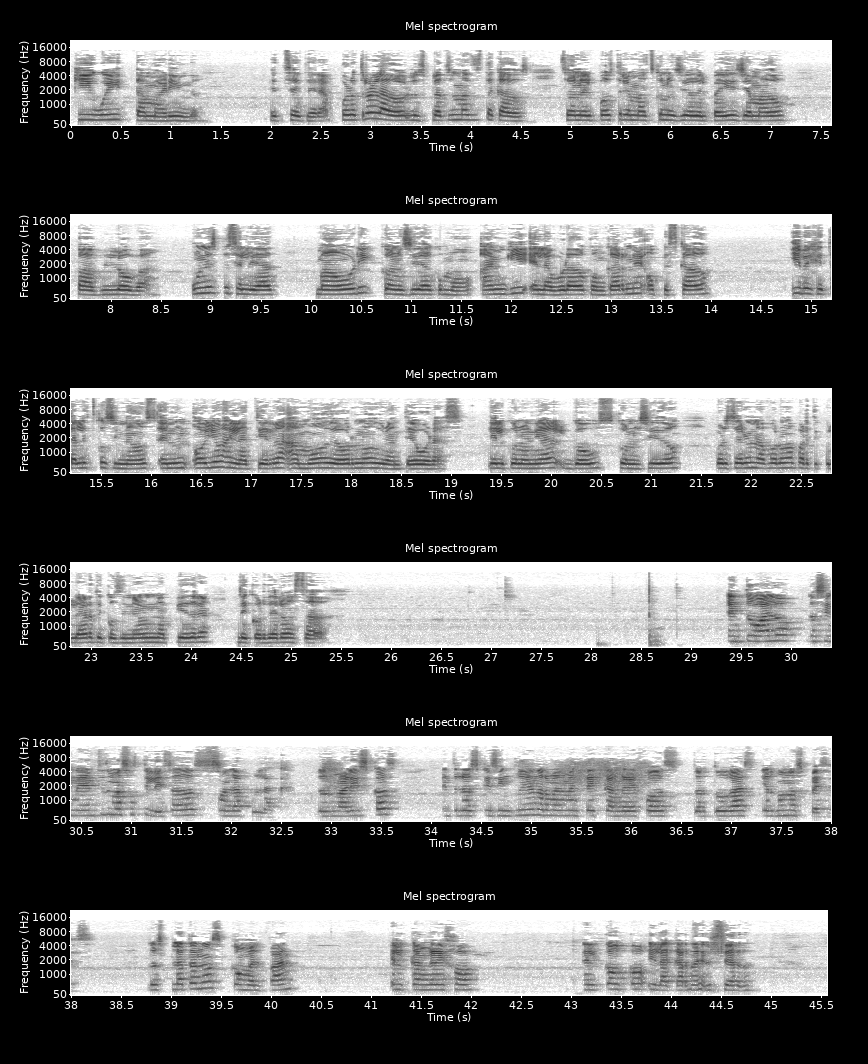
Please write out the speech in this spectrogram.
kiwi, tamarindo, etc. Por otro lado, los platos más destacados son el postre más conocido del país llamado pavlova, una especialidad maori conocida como angi, elaborado con carne o pescado y vegetales cocinados en un hoyo en la tierra a modo de horno durante horas, el colonial ghost conocido por ser una forma particular de cocinar una piedra de cordero asada. En Tuvalu, los ingredientes más utilizados son la pulaca, los mariscos, entre los que se incluyen normalmente cangrejos, tortugas y algunos peces, los plátanos como el pan, el cangrejo, el coco y la carne del cerdo.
